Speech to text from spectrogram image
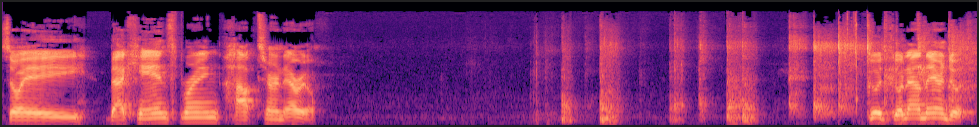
So a back handspring, hop turn aerial. Good, go down there and do it.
